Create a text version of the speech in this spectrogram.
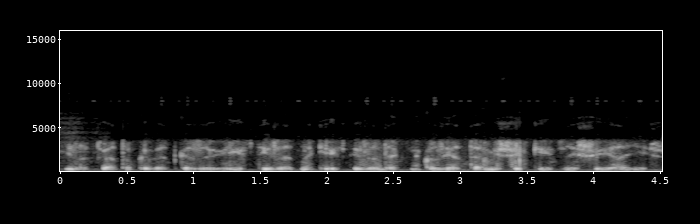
illetve hát a következő évtizednek, évtizedeknek az értelmiség képzésére is.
